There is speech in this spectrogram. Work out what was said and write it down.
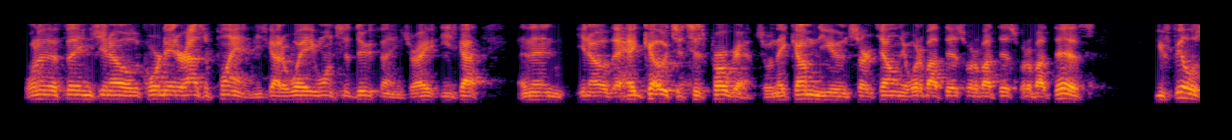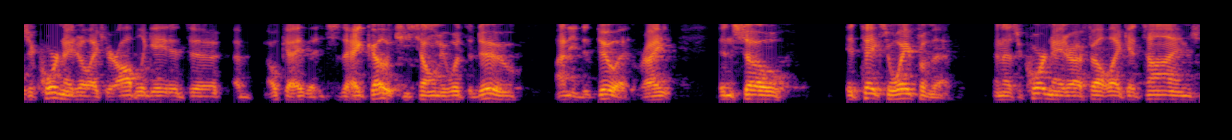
one of the things, you know, the coordinator has a plan. He's got a way he wants to do things, right? He's got and then, you know, the head coach, it's his program. So when they come to you and start telling you, what about this? What about this? What about this? You feel as a coordinator like you're obligated to, uh, okay, this is the head coach. He's telling me what to do. I need to do it. Right. And so it takes away from that. And as a coordinator, I felt like at times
